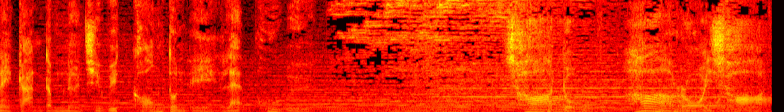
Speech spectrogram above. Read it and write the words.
ในการดำเนินชีวิตของตนเองและผู้อื่น ชาดกห้าร้อยชาติ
